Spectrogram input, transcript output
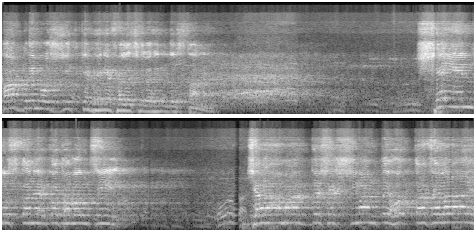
বাবরি মসজিদকে ভেঙে ফেলেছিল হিন্দুস্তানে। সেই হিন্দুস্তানের কথা বলছি। যারা আমার দেশের সীমান্তে হত্যা চালায়,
